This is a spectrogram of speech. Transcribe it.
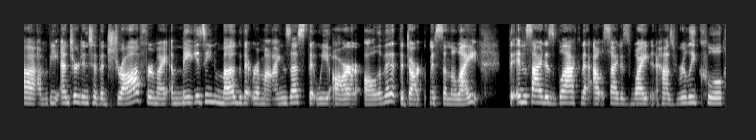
um, be entered into the draw for my amazing mug that reminds us that we are all of it the darkness and the light the inside is black, the outside is white. It has really cool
